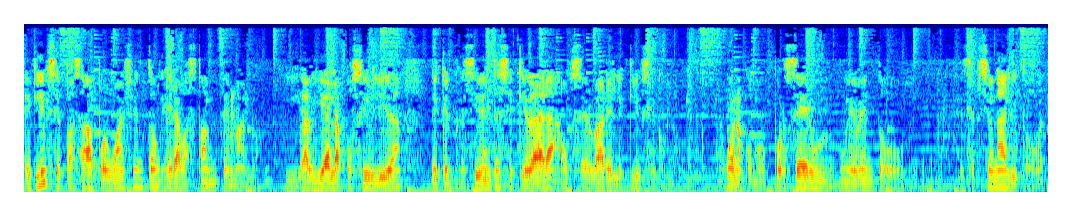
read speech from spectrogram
eclipse pasaba por Washington era bastante malo y había la posibilidad de que el presidente se quedara a observar el eclipse como bueno, como por ser un, evento excepcional y todo, bueno,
